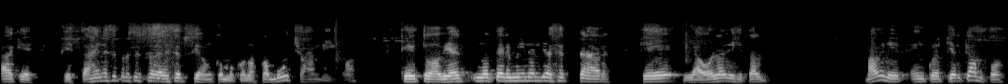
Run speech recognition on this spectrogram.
a que si estás en ese proceso de decepción, como conozco a muchos amigos, que todavía no terminan de aceptar que la ola digital va a venir en cualquier campo,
